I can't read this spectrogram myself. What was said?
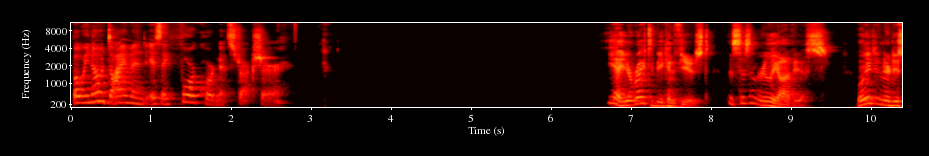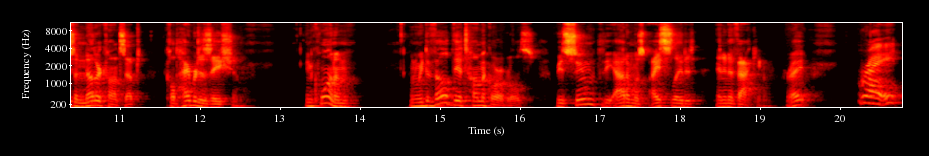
But we know diamond is a four-coordinate structure. Yeah, you're right to be confused. This isn't really obvious. We'll need to introduce another concept called hybridization. In quantum, when we developed the atomic orbitals, we assumed the atom was isolated and in a vacuum, right? Right,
